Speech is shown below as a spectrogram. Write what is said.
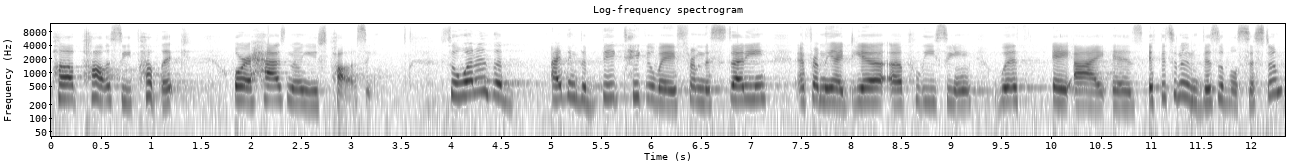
pub policy public or it has no use policy. So one of the, I think the big takeaways from this study and from the idea of policing with AI is if it's an invisible system,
